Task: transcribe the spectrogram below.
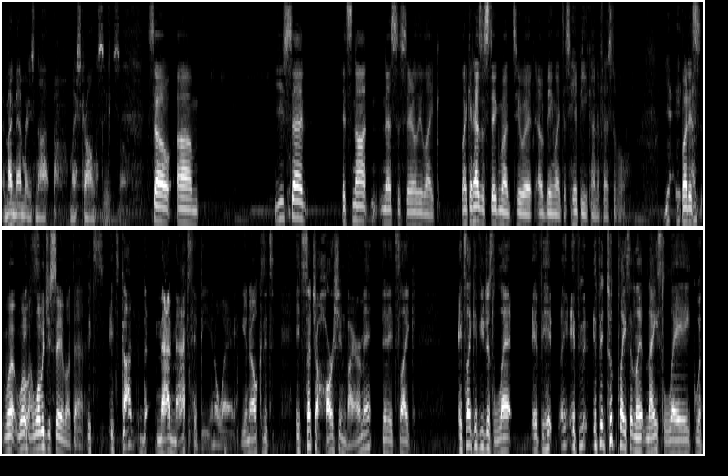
and my memory's not my strong suit. So So, um, you said it's not necessarily like like it has a stigma to it of being like this hippie kind of festival. yeah, But it's what what it's- what would you say about that? it's it's got the Mad Max hippie in a way, you know, because it's it's such a harsh environment that it's like it's like if you just let if it if if it took place in a nice lake with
